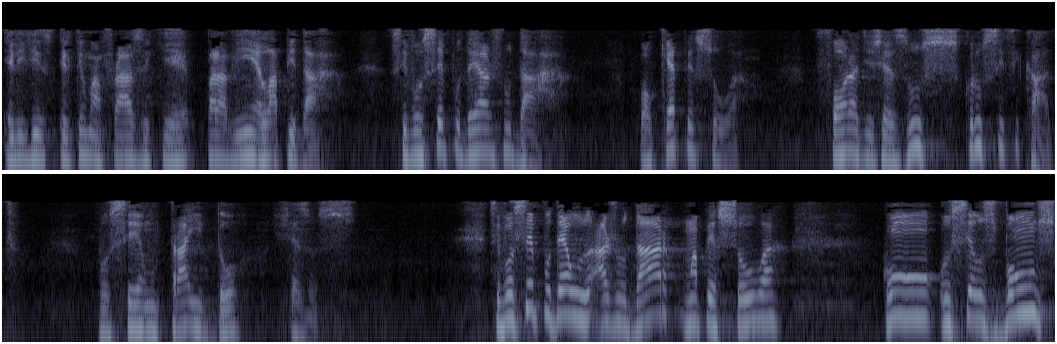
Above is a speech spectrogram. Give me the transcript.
ele diz, ele tem uma frase que é, para mim é lapidar. Se você puder ajudar qualquer pessoa fora de Jesus crucificado, você é um traidor de Jesus. Se você puder ajudar uma pessoa com os seus bons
